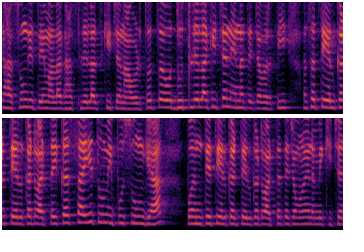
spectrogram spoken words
घासून घेते मला घासलेलाच किचन आवडतो. तो धुतलेला किचन आहे ना त्याच्यावरती असं तेलकट तेलकट वाटतं कसाही तुम्ही पुसून घ्या पण ते तेलकट तेलकट वाटतं. त्याच्यामुळे ना मी किचन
